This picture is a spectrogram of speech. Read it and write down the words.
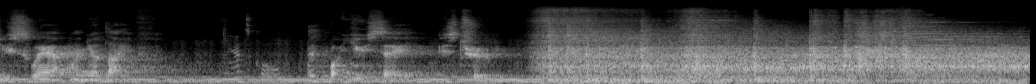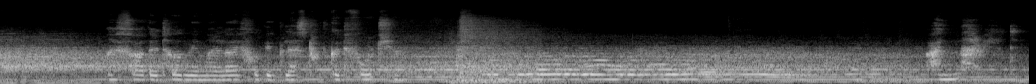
Do you swear on your life That's cool. that what you say is true? My father told me my life would be blessed with good fortune. I'm married.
